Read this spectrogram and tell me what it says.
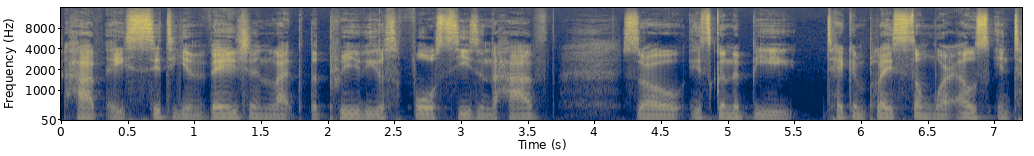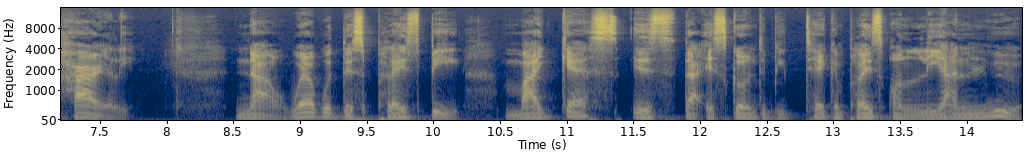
have a city invasion like the previous four seasons have. So it's going to be taking place somewhere else entirely. Now, where would this place be? My guess is that it's going to be taking place on Lian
